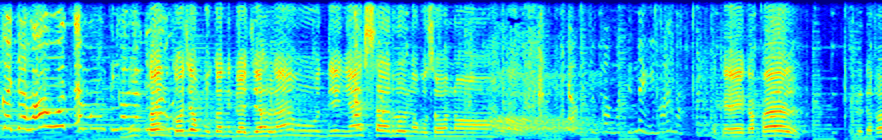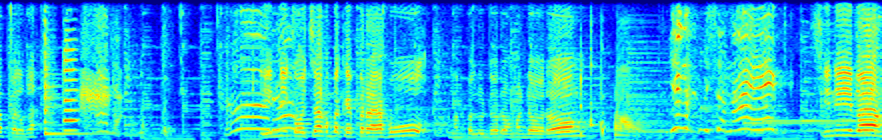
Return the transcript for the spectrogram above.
Gajah laut emang bukan kocak bukan gajah laut. Dia nyasar lo ke sono. Gimana? oke kapal tidak ada kapal kah ini kocak pakai perahu ngapa lu dorong dorong Dia nggak bisa naik. sini bang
